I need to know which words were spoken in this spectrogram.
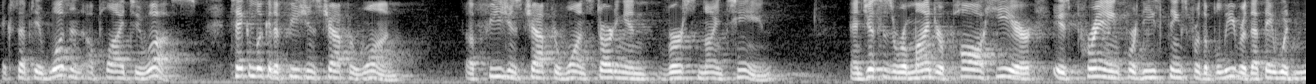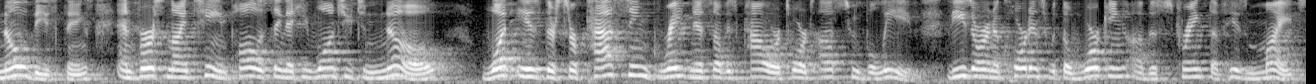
except it wasn't applied to us. Take a look at Ephesians chapter 1. Ephesians chapter 1, starting in verse 19. And just as a reminder, Paul here is praying for these things for the believer, that they would know these things. And verse 19, Paul is saying that he wants you to know what is the surpassing greatness of his power towards us who believe? These are in accordance with the working of the strength of his might,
